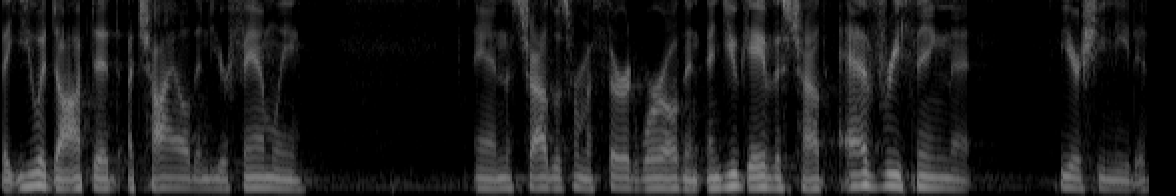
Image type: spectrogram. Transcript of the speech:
that you adopted a child into your family, and this child was from a third world, and, and you gave this child everything that he or she needed.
